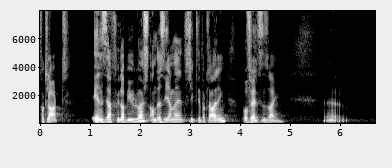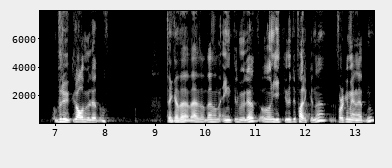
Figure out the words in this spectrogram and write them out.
forklart. ene sida full av bibelvers, andre sida med skikkelig forklaring på frelsens vei. Eh, bruker du alle mulighetene? tenker jeg, det, det, er, en sånn enkel mulighet. Og de gikk ut i parkene, folk i menigheten.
